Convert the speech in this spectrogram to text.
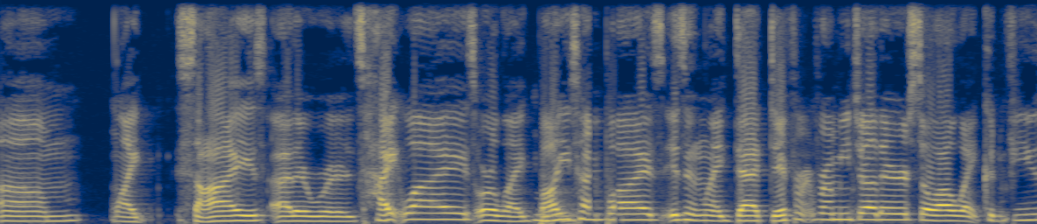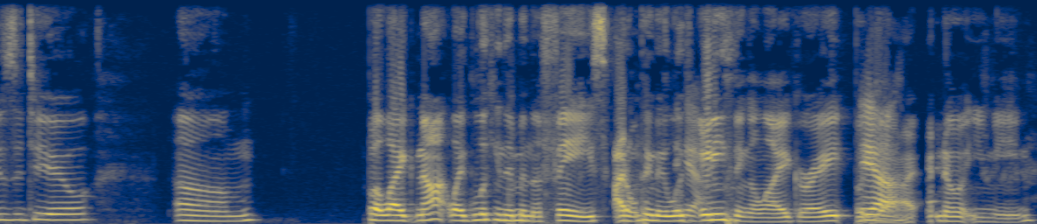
um like size, either it's height wise or like body Mhm. type wise, isn't like that different from each other. So I'll like confuse the two. Um but like not like looking them in the face. I don't think they look Yeah. anything alike, right? But yeah, Yeah. I, I know what you mean.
